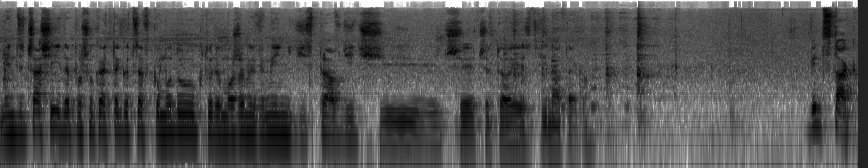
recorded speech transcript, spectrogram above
W międzyczasie idę poszukać tego cewko modułu, który możemy wymienić i sprawdzić i- czy, czy to jest wina tego. Więc tak,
